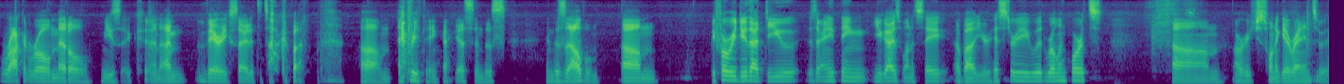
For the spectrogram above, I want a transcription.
rock and roll metal music, and I'm very excited to talk about um, everything. I guess in this in this album. Um, before we do that, do you is there anything you guys want to say about your history with Rolling Quartz? Um, or you just want to get right into it?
